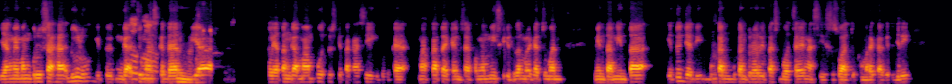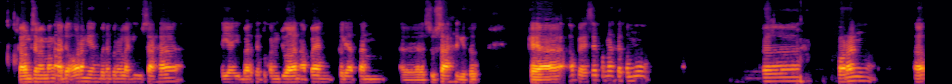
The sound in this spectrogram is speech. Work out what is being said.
yang memang berusaha dulu gitu. Nggak cuma sekedar Hmm. dia kelihatan nggak mampu terus kita kasih gitu. Kayak maaf kata ya, kayak misalnya pengemis gitu kan mereka cuman minta-minta itu jadi bukan bukan prioritas buat saya ngasih sesuatu ke mereka gitu. Jadi kalau misalnya memang ada orang yang benar-benar lagi usaha ya ibaratnya tukang jualan apa yang kelihatan eh, susah gitu kayak apa ya saya pernah ketemu eh, orang eh,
